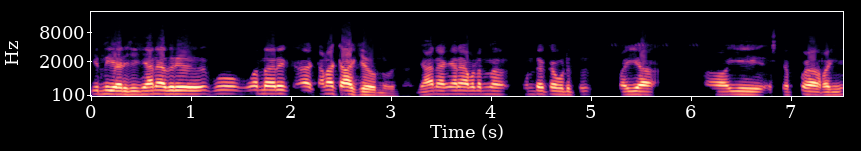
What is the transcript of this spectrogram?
എന്ന് വിചാരിച്ച് ഞാൻ അതൊരു വളരെ കണക്കാക്കിയതൊന്നുമില്ല. ഞാൻ അങ്ങനെ അവിടെ നിന്ന് മുണ്ടൊക്കെ കൊടുത്ത് പയ്യ ഈ സ്റ്റെപ്പ് ഇറങ്ങി.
